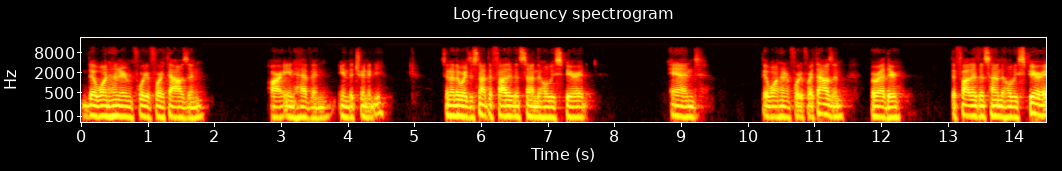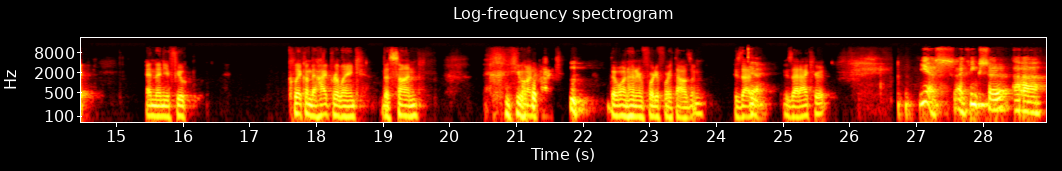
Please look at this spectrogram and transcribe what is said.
the 144,000 are in heaven in the Trinity. So, in other words, it's not the Father, the Son, the Holy Spirit, and the 144,000, but rather the Father, the Son, and the Holy Spirit. And then if you click on the hyperlink, the Son, you unpack hmm. the 144,000. Is that yeah. is that accurate? Yes, I think so. Uh,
